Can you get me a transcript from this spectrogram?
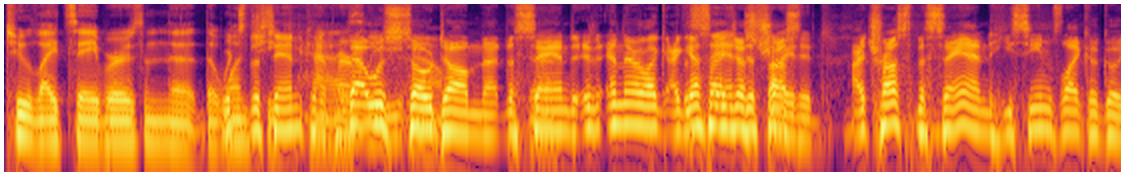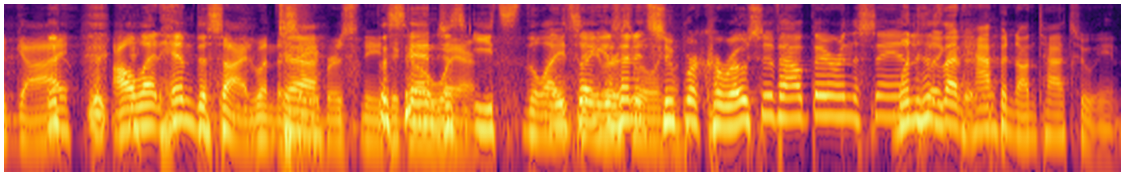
two lightsabers and the the Which one the she sand can has. apparently That was eat so now. dumb that the sand and and they're like, I guess I sand just decided. trust. I trust the sand. He seems like a good guy. I'll let him decide when the sabers need the to sand go just where. eats the lightsabers. it's like, isn't it willingly. super corrosive out there in the sand? When has Like, that happened on Tatooine?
